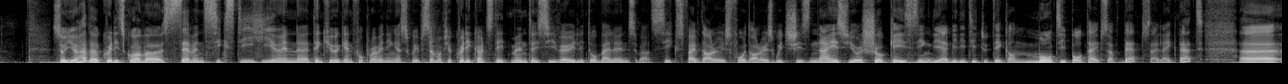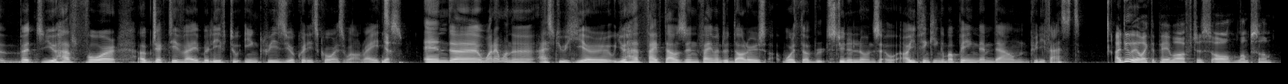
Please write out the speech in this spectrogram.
So you have a credit score of uh, 760 here, and uh, thank you again for providing us with some of your credit card statement. I see very little balance, about six, five dollars, four dollars, which is nice. You're showcasing the ability to take on multiple types of debts. I like that. Uh, but you have for objective, I believe, to increase your credit score as well, right? Yes. And uh, what I want to ask you here, you have five thousand five hundred dollars worth of student loans. Uh, Are you thinking about paying them down pretty fast? Ideally, I like to pay them off just all lump sum.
